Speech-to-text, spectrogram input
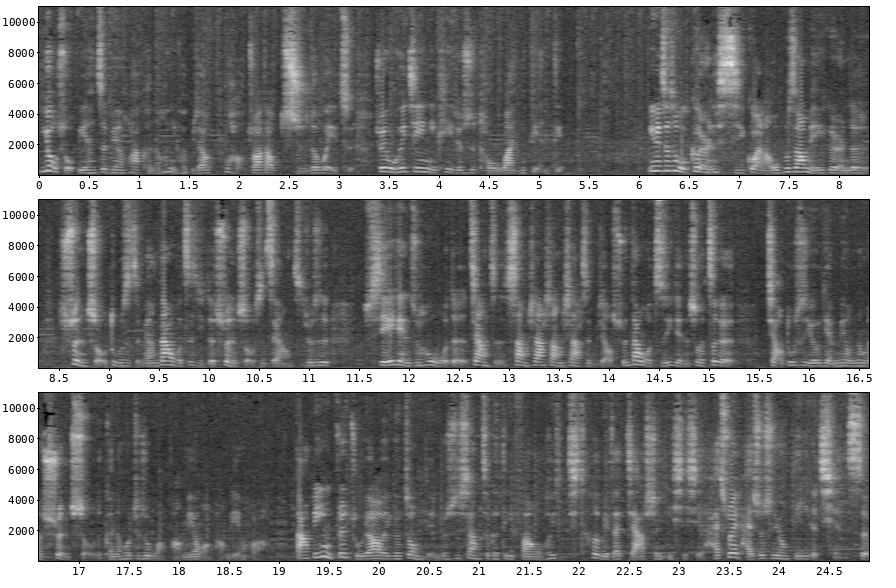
右手边这边的话，可能你会比较不好抓到直的位置，所以我会建议你可以就是头弯一点点。因为这是我个人的习惯了，我不知道每一个人的顺手度是怎么样，但我自己的顺手是这样子，就是斜一点之后，我的这样子上下上下是比较顺，但我直一点的时候，这个角度是有点没有那么顺手的，可能会就是往旁边往旁边滑。打鼻影最主要的一个重点就是像这个地方，我会特别再加深一些些，还所以还是是用第一个浅色，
